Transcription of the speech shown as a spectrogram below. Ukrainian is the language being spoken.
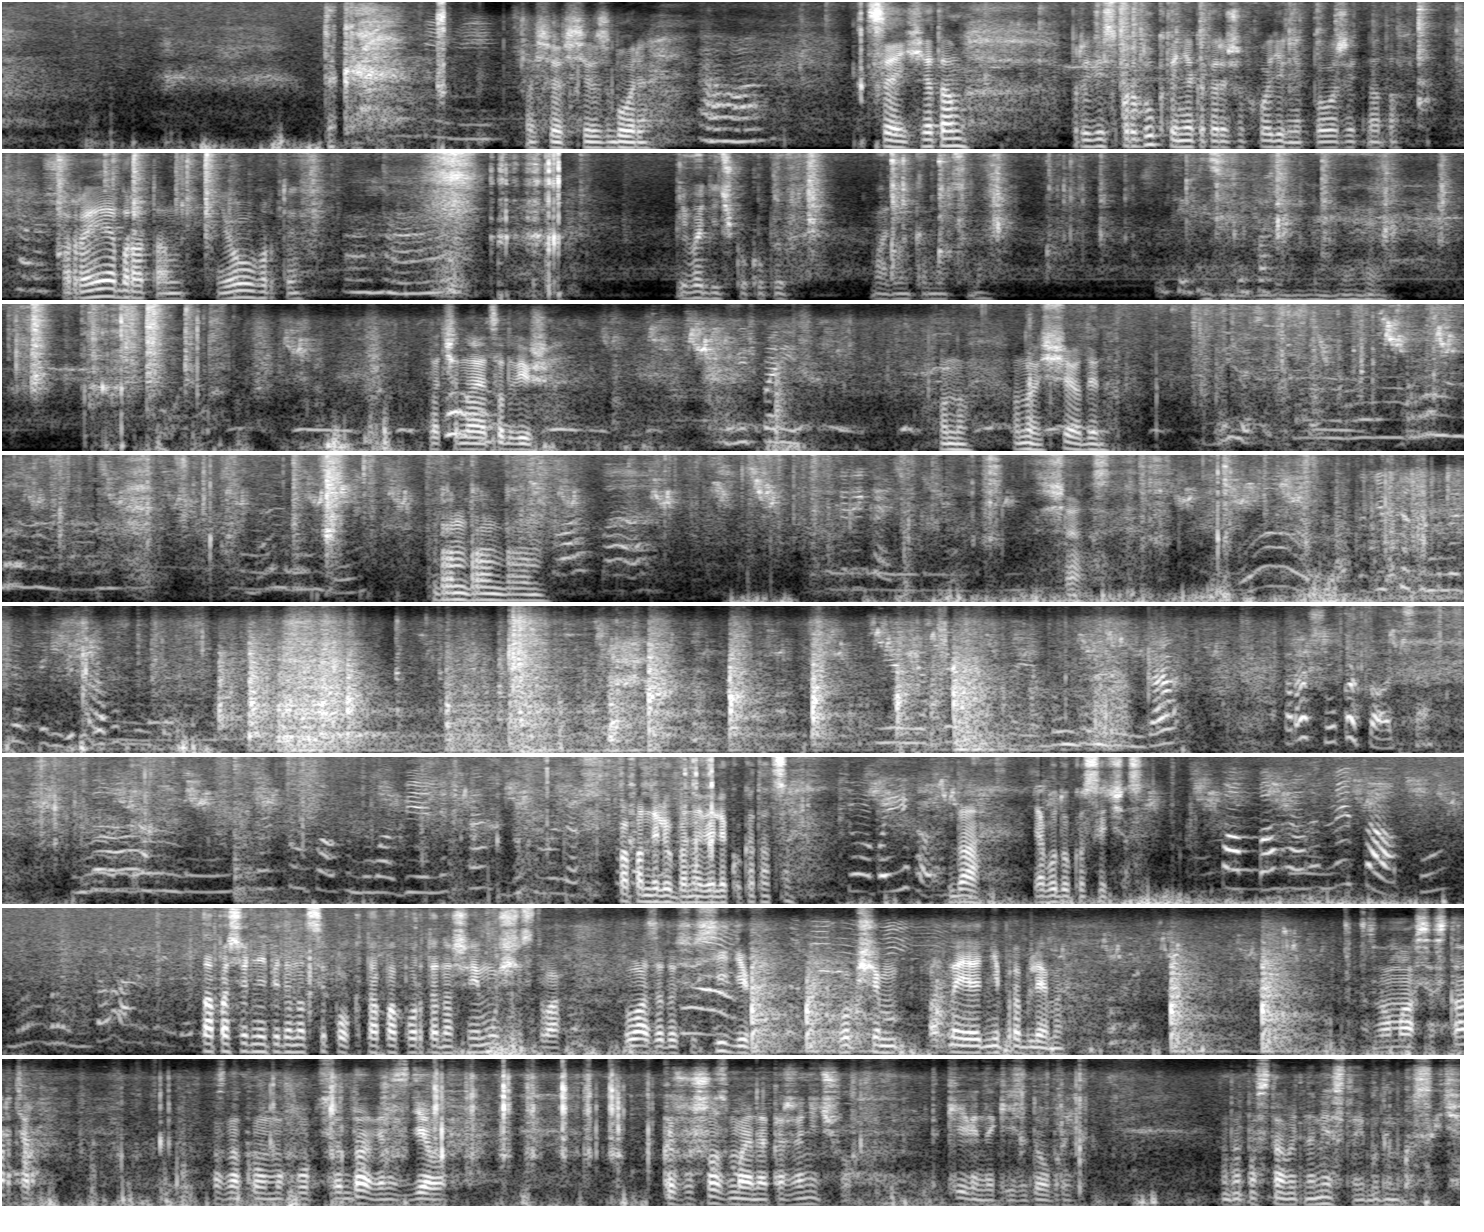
Таке. Ось ось всі в зборі. Цей, я там привіз продукти, некоторые ще в холодильник положити надо. Хорошо. Ребра, там, йогурти. Ага. І водичку купив маленькому цьому. Починається двіж. Двіж Париж. Воно, воно ще один. Брум-брум-брум. Сейчас. Тоді все до мене це Не, не стоит, бум-бум-бум, да? Хорошо кататься. Папа. Папа не любить на велику кататися. Все, поехали? Да, я буду косити зараз. Папа, гарний тапу. Тапа сьогодні піде на ципок, тапа порте наше імущество, лазить до сусідів. В общем, одне одні проблеми. Зламався стартер. Знакомому хлопцю дав, він зробив. Кажу, що з мене? Каже, нічого. Такий він якийсь добрий. Треба поставити на місце і будемо косити.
